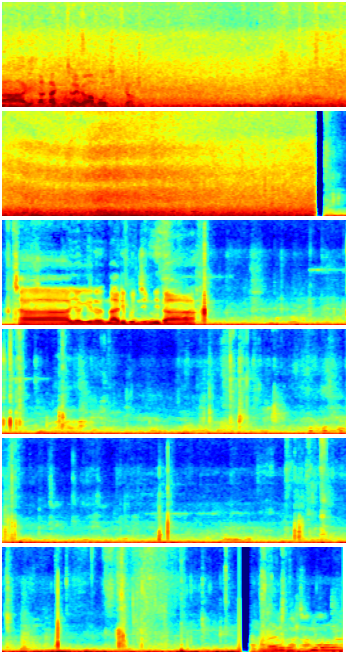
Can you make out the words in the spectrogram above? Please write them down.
아, 이 깎아진 절벽 한번 보십시오. 자, 여기는 나리분지입니다. 나리분지입니다.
